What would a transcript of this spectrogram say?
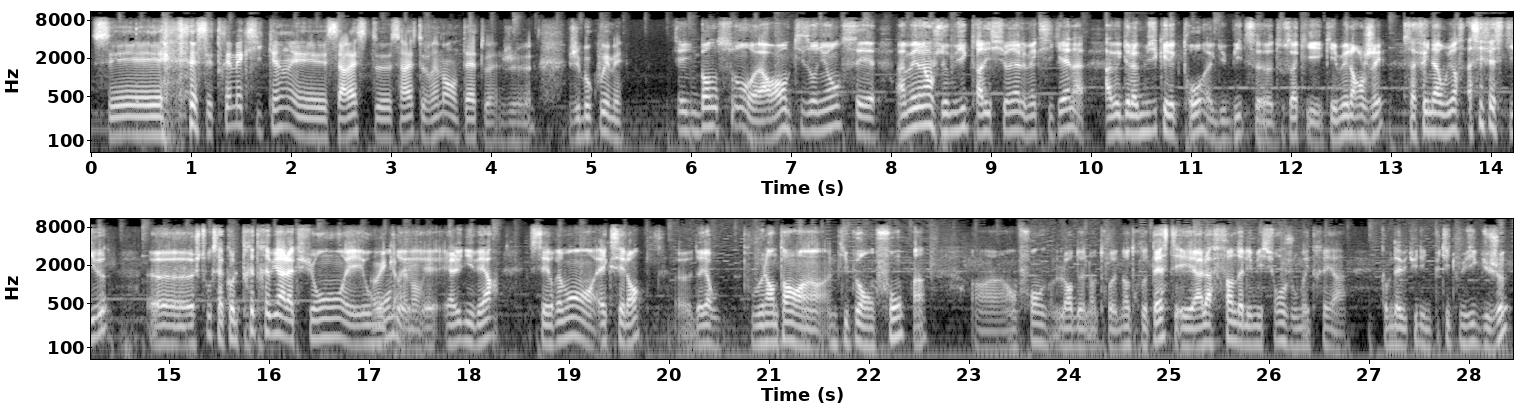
C'est c'est très mexicain et ça reste ça reste vraiment en tête. Ouais. J'ai beaucoup aimé. C'est une bande son, alors vraiment petits oignons, c'est un mélange de musique traditionnelle mexicaine avec de la musique électro, avec du beats, euh, tout ça qui, qui est mélangé. Ça fait une ambiance assez festive. Euh, je trouve que ça colle très très bien à l'action et au Oui, monde et, et à l'univers. C'est vraiment excellent. Euh, D'ailleurs, vous pouvez l'entendre un, un petit peu en fond, hein, en fond lors de notre, notre test. Et à la fin de l'émission, je vous mettrai, euh, comme d'habitude, une petite musique du jeu.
